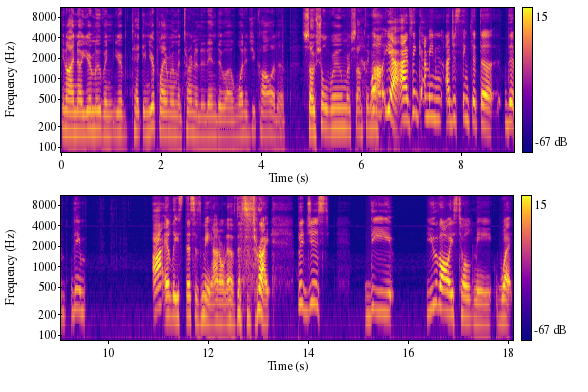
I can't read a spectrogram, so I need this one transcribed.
you know i know you're moving you're taking your playroom and turning it into a what did you call it a social room or something Well, yeah, I think I mean I just think that the the the I at least this is me. I don't know if this is right. But just the you've always told me what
